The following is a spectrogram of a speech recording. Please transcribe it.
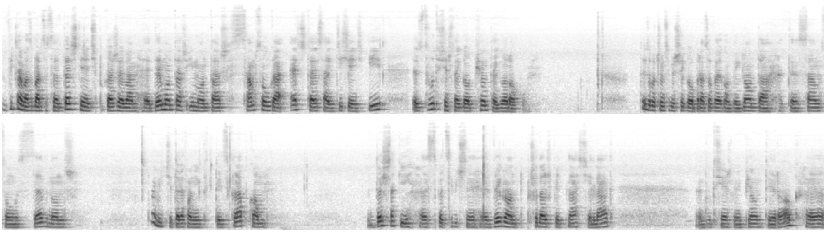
Witam Was bardzo serdecznie. Dziś pokażę Wam demontaż i montaż Samsunga S410i z 2005 roku. Tutaj zobaczymy sobie jego obrazowo, jak on wygląda, ten Samsung z zewnątrz. No, widzicie telefonik tutaj z klapką. Dość taki specyficzny wygląd. Posiada już 15 lat. 2005 rok. E,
